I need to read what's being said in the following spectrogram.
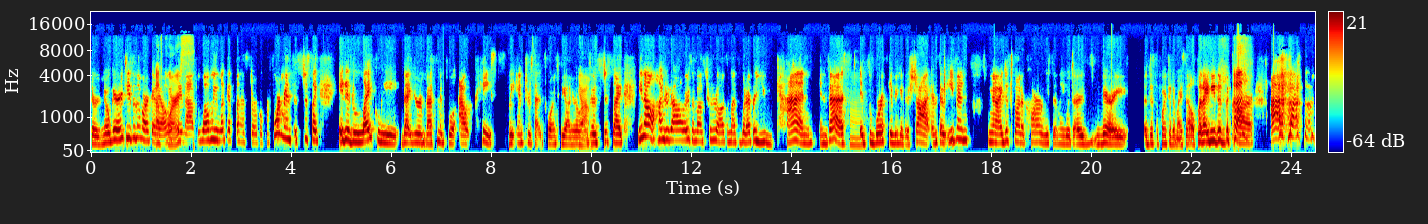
there are no guarantees in the market. Of I always course. say that. But when we look at the historical performance, it's just like it is likely that your investments will outpace the interest that's going to be on your yeah. loan. So it's just like, you know, $100 a month, $200 a month, whatever you can invest, mm-hmm. it's worth giving it a shot. And so even, you know, I just bought a car recently, which I was very disappointed in myself, but I needed the car. um,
